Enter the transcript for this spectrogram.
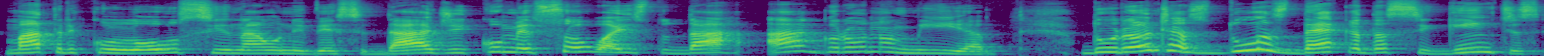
Matriculou-se na universidade e começou a estudar agronomia. Durante as duas décadas seguintes,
